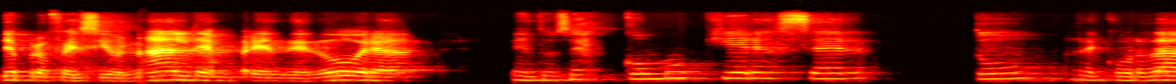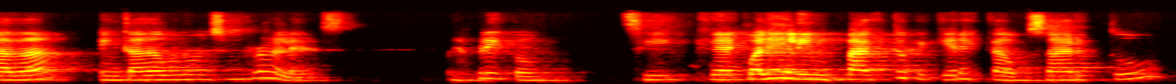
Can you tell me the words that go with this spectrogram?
de profesional, de emprendedora. Entonces, ¿cómo quieres ser tú recordada en cada uno de esos roles? ¿Me explico? ¿Sí? ¿Cuál es el impacto que quieres causar tú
